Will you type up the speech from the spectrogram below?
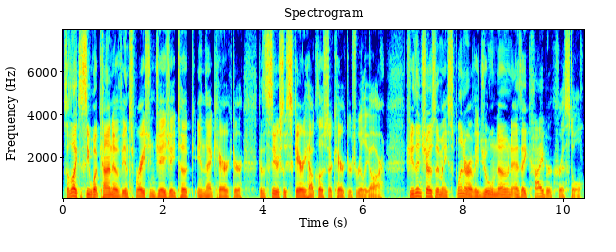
So I'd like to see what kind of inspiration JJ took in that character, because it's seriously scary how close their characters really are. She then shows them a splinter of a jewel known as a Kyber crystal.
